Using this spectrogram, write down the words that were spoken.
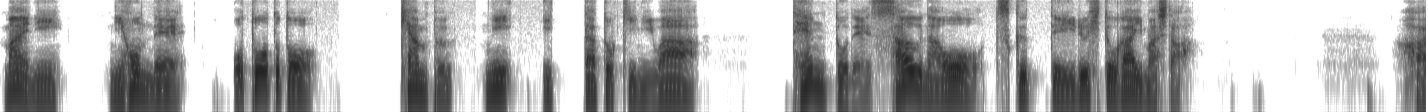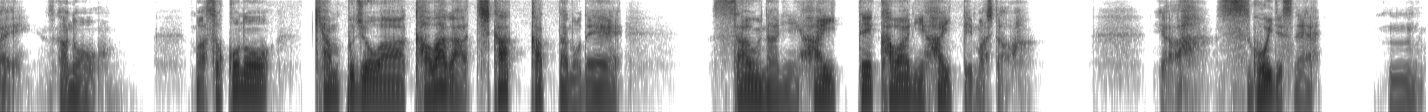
前に日本で弟とキャンプに行った時には、テントでサウナを作っている人がいました。はい。あの、まあ、そこのキャンプ場は川が近かったので、サウナに入って川に入っていました。いや、すごいですね。うん。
